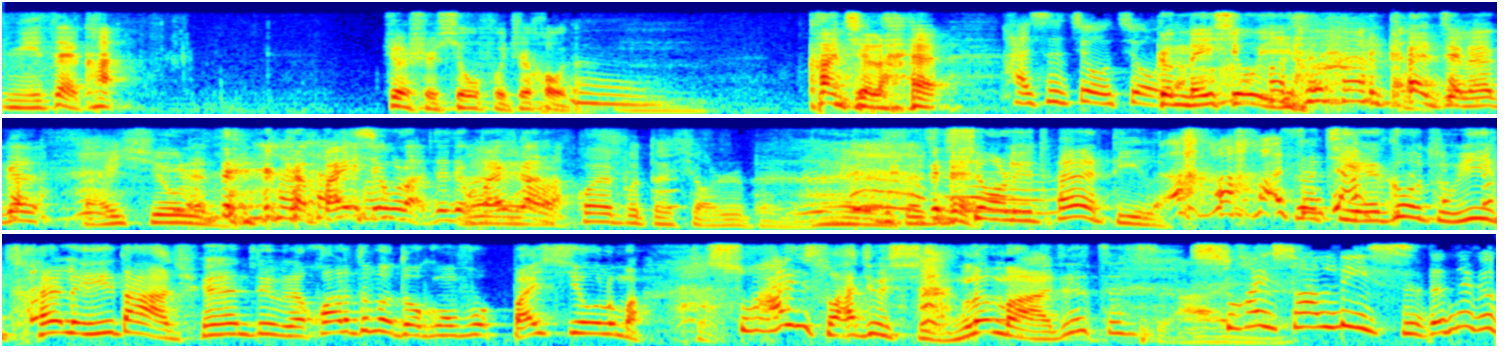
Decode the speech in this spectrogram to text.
你再看，这是修复之后的，嗯，看起来还是旧旧的，跟没修一样，看起来跟白修了对，看白修了，这就白干了。怪不得小日本人，哎呀，这效率太低了。这解构主义拆了一大圈，对不对？花了这么多功夫，白修了嘛？刷一刷就行了嘛？这真是。哎刷一刷历史的那个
